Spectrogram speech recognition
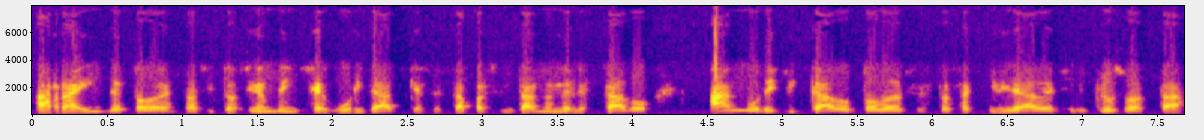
a raíz de toda esta situación de inseguridad que se está presentando en el Estado, han modificado todas estas actividades, incluso hasta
